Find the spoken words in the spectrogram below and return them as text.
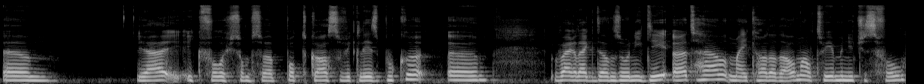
Um, ja, ik volg soms wel podcasts of ik lees boeken um, waar dat ik dan zo'n idee uithaal, maar ik hou dat allemaal twee minuutjes vol.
